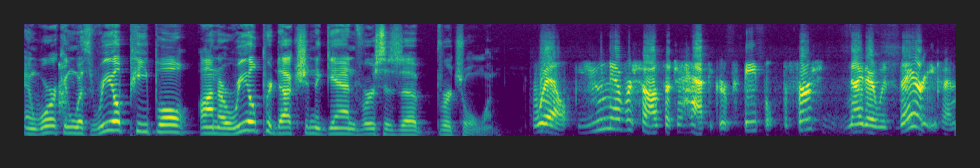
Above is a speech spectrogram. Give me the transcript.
and working with real people on a real production again versus a virtual one. Well, you never saw such a happy group of people. The first night I was there, even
